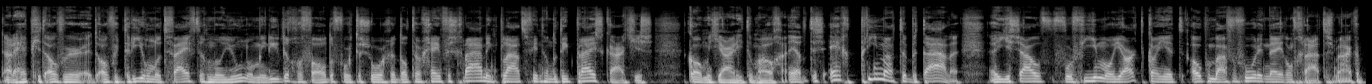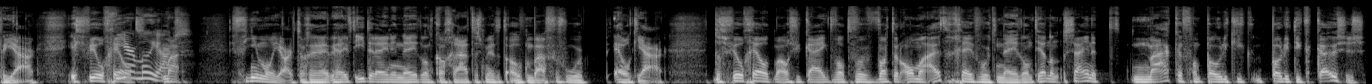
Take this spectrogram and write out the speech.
Nou, daar heb je het over, het over 350 miljoen om in ieder geval ervoor te zorgen dat er geen verschraling plaatsvindt en dat die prijskaartjes komend jaar niet omhoog gaan. Ja, dat is echt prima te betalen. Uh, je zou voor 4 miljard kan je het openbaar vervoer in Nederland gratis maken per jaar. Is veel geld. 4 miljard. Maar 4 miljard. Toch heeft iedereen in Nederland kan gratis met het openbaar vervoer elk jaar. Dat is veel geld, maar als je kijkt wat, wat er allemaal uitgegeven wordt in Nederland, ja, dan zijn het maken van politieke, keuzes.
